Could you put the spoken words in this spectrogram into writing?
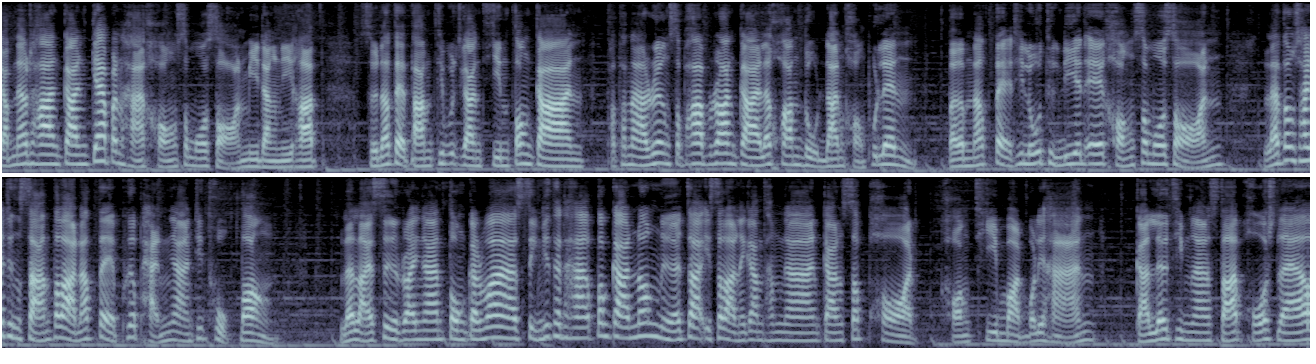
กับแนวทางการแก้ปัญหาของสโมสรมีดังนี้ครับซื้อนักเตะตามที่ผู้จัดการทีมต้องการ พัฒนาเรื่องสภาพร่างกายและความดุดันของผู้เล่น เติมนักเตะที่รู้ถึง DNA ของสโมสร และต้องใช้ถึง 3 ตลาดนักเตะเพื่อแผนงานที่ถูกต้อง และหลายสื่อรายงานตรงกันว่าสิ่งที่เทนฮากต้องการนอกเหนือจากอิสระในการทำงาน การซัพพอร์ตของทีมบอร์ดบริหาร การเลือกทีมงานสตาฟโค้ชแล้ว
